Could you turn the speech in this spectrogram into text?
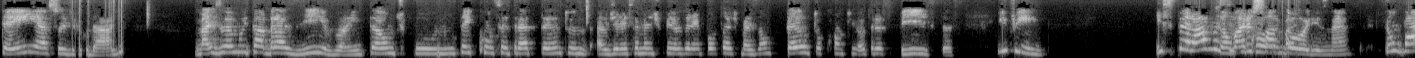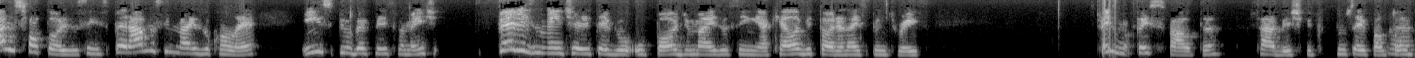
tem as suas dificuldades, mas não é muito abrasiva, então, tipo, não tem que concentrar tanto. O gerenciamento de pneus é importante, mas não tanto quanto em outras pistas. Enfim, esperava-se. São vários fatores, né? São vários fatores, assim, esperava-se mais do Colé, em Spielberg principalmente. Felizmente ele teve o, pódio, mas, assim, aquela vitória na Sprint Race fez, fez falta, sabe? Acho que, não sei, faltou é.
